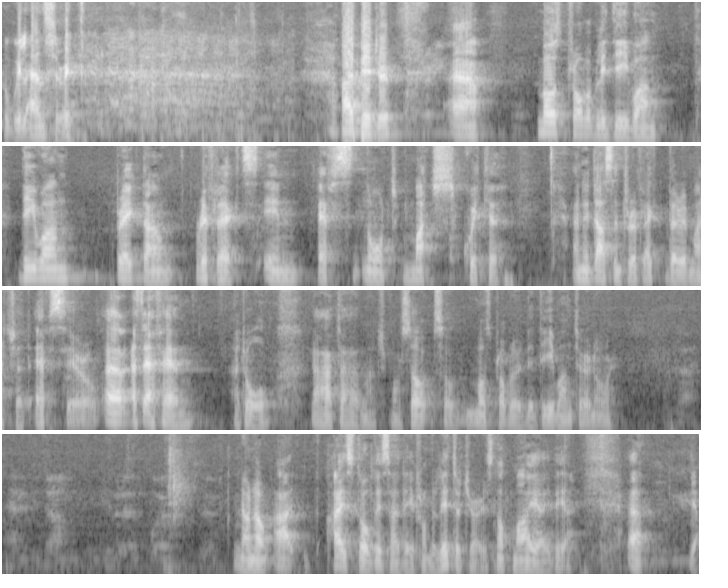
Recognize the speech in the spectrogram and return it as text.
who will answer it. Hi, Peter. Uh, most probably D1. D1 breakdown reflects in F0 much quicker, and it doesn't reflect very much at F0, uh, at FM at all. You have to have much more. So, so most probably the D1 turnover. And have you done inhibitor work to No, no, I, I stole this idea from the literature. It's not my idea. Uh, yeah,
